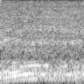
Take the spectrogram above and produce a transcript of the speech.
Mm-hmm.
